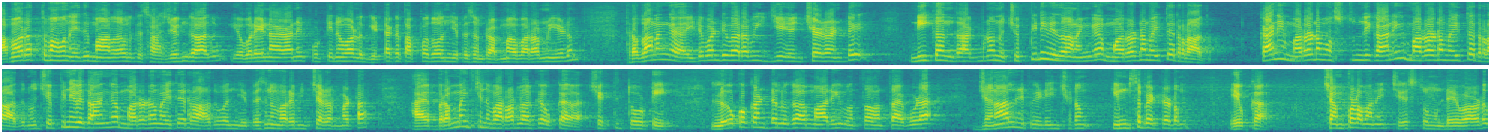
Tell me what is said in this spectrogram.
అమరత్వం అనేది మానవులకి సహజం కాదు. ఎవరైనా కానీ పుట్టిన వాళ్ళు గిట్టక తప్పదు అని చెప్పేసి బ్రహ్మ వరం ఇవ్వడం ప్రధానంగా ఎటువంటి వరం ఇచ్చే ఇచ్చాడంటే నీకంతా కూడా నువ్వు చెప్పిన విధానంగా మరణం అయితే రాదు. కానీ మరణం వస్తుంది కానీ మరణం అయితే రాదు. నువ్వు చెప్పిన విధంగా మరణం అయితే రాదు అని చెప్పేసి వరం ఇచ్చాడనమాట ఆ బ్రహ్మ ఇచ్చిన వరాలకి ఒక శక్తితోటి లోకకంటలుగా మారి మొత్తం అంతా కూడా జనాల్ని పీడించడం హింస పెట్టడం ఈ యొక్క చంపడం అనేది చేస్తూ ఉండేవాడు.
